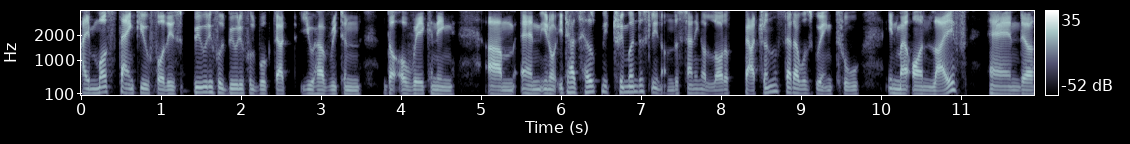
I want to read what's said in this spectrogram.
I must thank you for this beautiful, beautiful book that you have written, The Awakening. Um, and, you know, it has helped me tremendously in understanding a lot of patterns that I was going through in my own life. And, uh,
